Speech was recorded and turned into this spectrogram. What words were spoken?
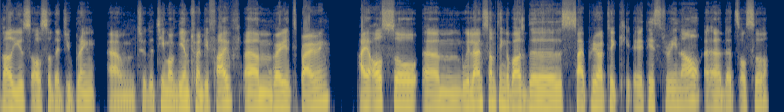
values also that you bring um, to the team of DiEM25. Um, very inspiring. I also um, we learned something about the Cypriotic history now. that's also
